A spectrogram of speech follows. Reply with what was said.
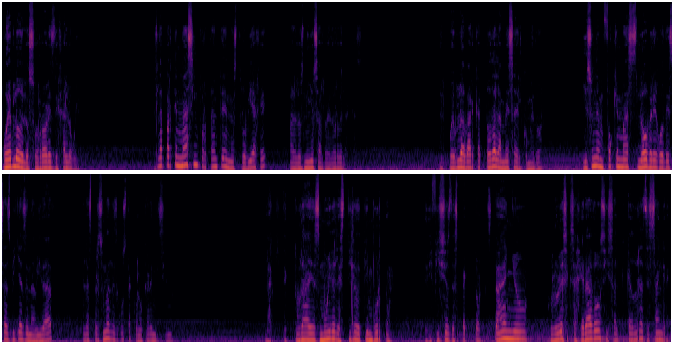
pueblo de los horrores de Halloween. Es la parte más importante de nuestro viaje para los niños alrededor de la casa. El pueblo abarca toda la mesa del comedor y es un enfoque más lóbrego de esas villas de Navidad que las personas les gusta colocar en diciembre. La arquitectura es muy del estilo de Tim Burton, edificios de aspecto extraño, colores exagerados y salpicaduras de sangre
